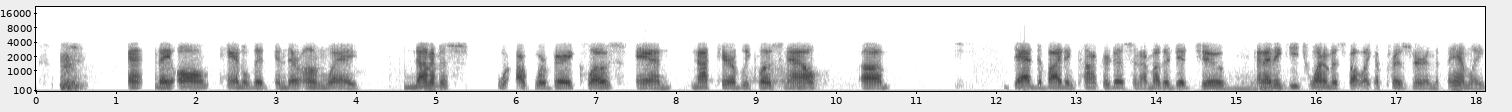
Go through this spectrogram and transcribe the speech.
and they all handled it in their own way. None of us were, were very close, and not terribly close now. Um, dad divided and conquered us, and our mother did too. And I think each one of us felt like a prisoner in the family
